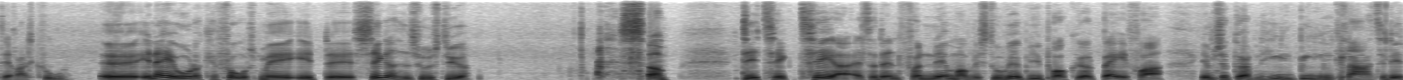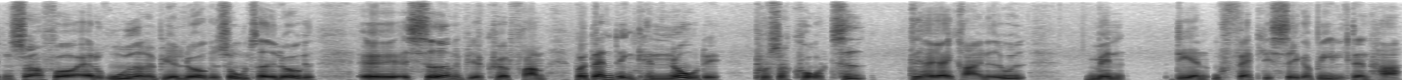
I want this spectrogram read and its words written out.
Det er ret cool. Øh, en A8 kan fås med et øh, sikkerhedsudstyr, som detekterer, altså den fornemmer, hvis du er ved at blive påkørt bagfra, jamen så gør den hele bilen klar til det. Den sørger for, at ruderne bliver lukket, soltaget lukket, øh, sæderne bliver kørt frem. Hvordan den kan nå det på så kort tid, det har jeg ikke regnet ud, men det er en ufattelig sikker bil. Den har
